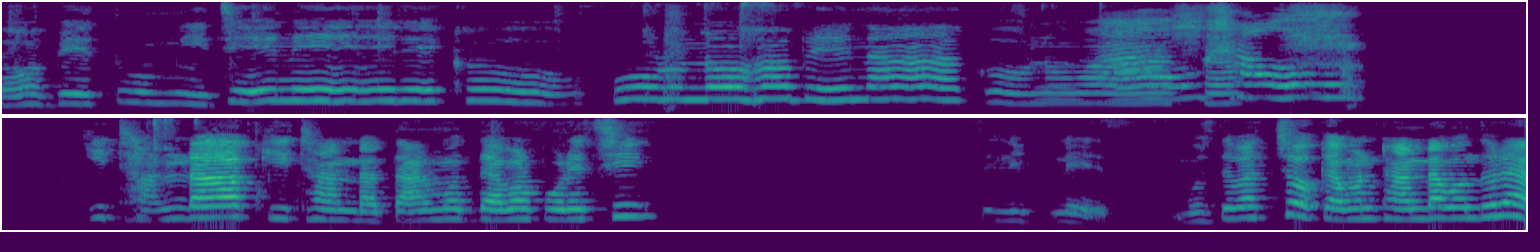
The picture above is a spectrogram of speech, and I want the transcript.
তবে তুমি জেনে রেখো পূর্ণ হবে না কোনো আশা। কি ঠান্ডা কি ঠান্ডা তার মধ্যে আবার পড়েছি। স্লিপলেস বুঝতে পারছ কেমন ঠান্ডা বন্ধুরা?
